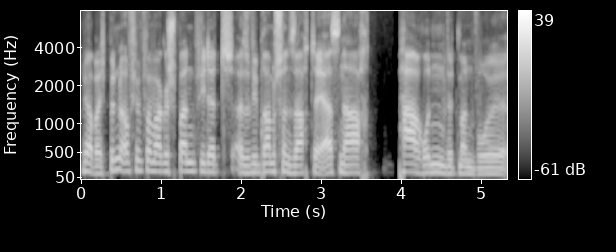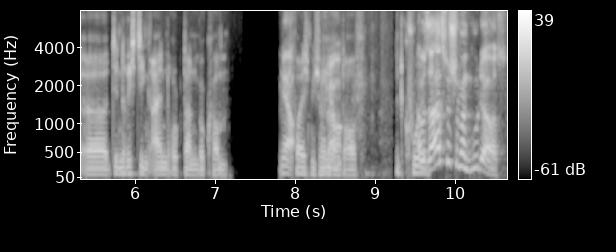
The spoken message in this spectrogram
Ja, aber ich bin auf jeden Fall mal gespannt, wie das, also wie Bram schon sagte, erst nach ein paar Runden wird man wohl äh, den richtigen Eindruck dann bekommen. Ja. Freue ich mich heute Ja. Abend drauf. Wird cool. Aber sah es schon mal gut aus.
